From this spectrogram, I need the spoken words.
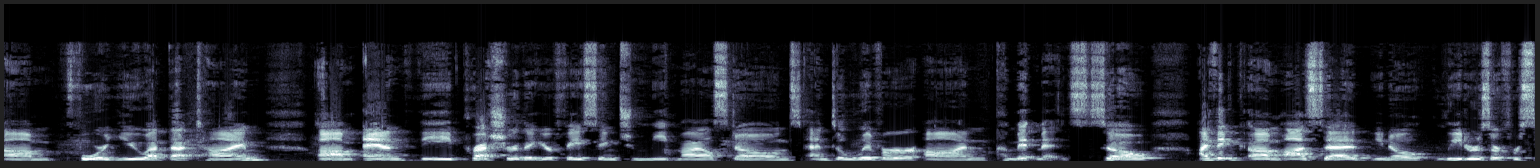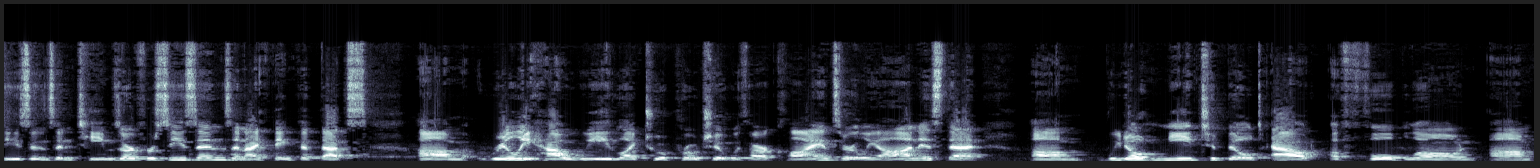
um, for you at that time um, and the pressure that you're facing to meet milestones and deliver on commitments. So I think um, Oz said, you know, leaders are for seasons and teams are for seasons. And I think that that's um, really how we like to approach it with our clients early on is that Um, we don't need to build out a full blown um,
